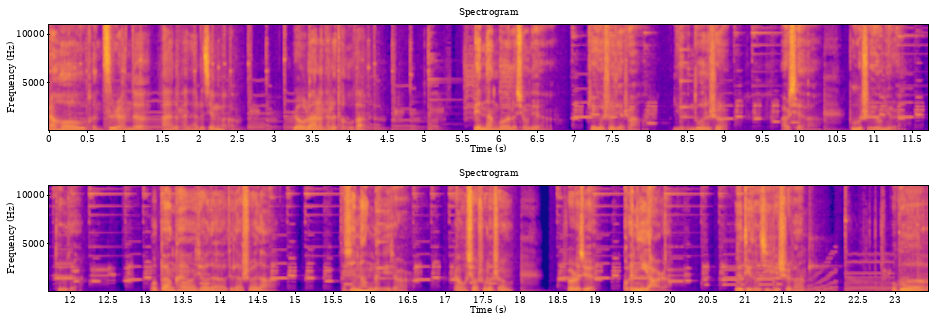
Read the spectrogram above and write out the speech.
然后很自然地拍了拍他的肩膀，揉乱了他的头发。别难过了，兄弟，这个世界上女人多的是，而且不只有女人，对不对？我半开玩笑的对他说道。他先愣了一下，然后笑出了声，说了句“滚你丫的”，又低头继续吃饭了。不过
